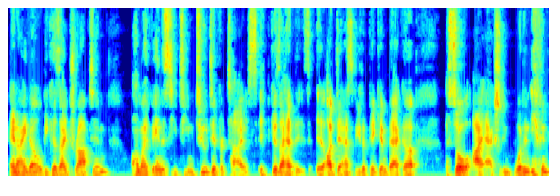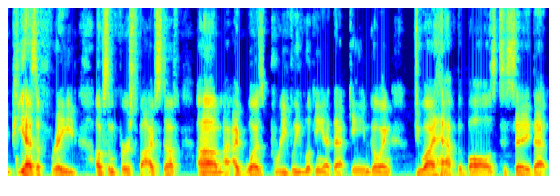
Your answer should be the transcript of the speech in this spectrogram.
And I know because I dropped him on my fantasy team two different times because I had the audacity to pick him back up. So I actually wouldn't even be as afraid of some first five stuff. Um, I, I, was briefly looking at that game, going, "Do I have the balls to say that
